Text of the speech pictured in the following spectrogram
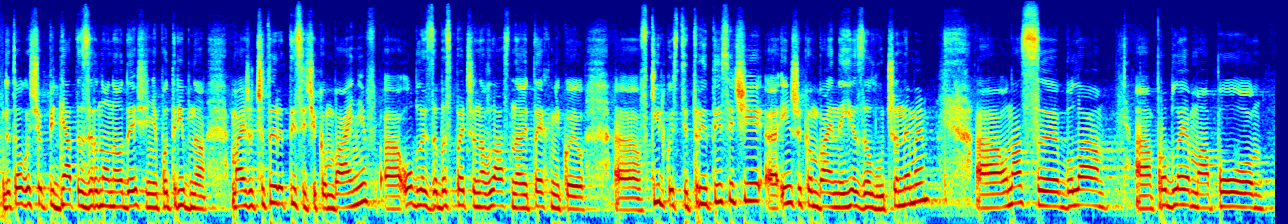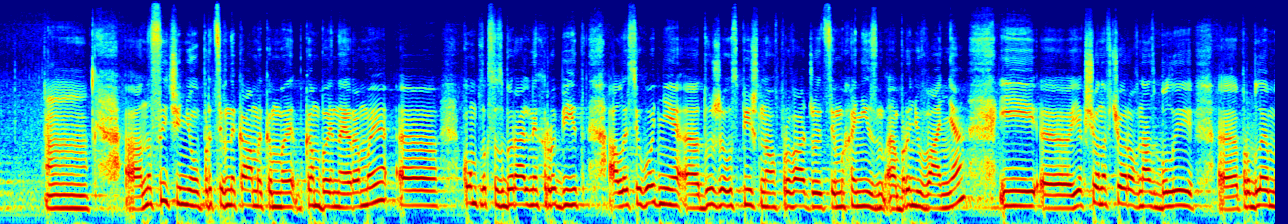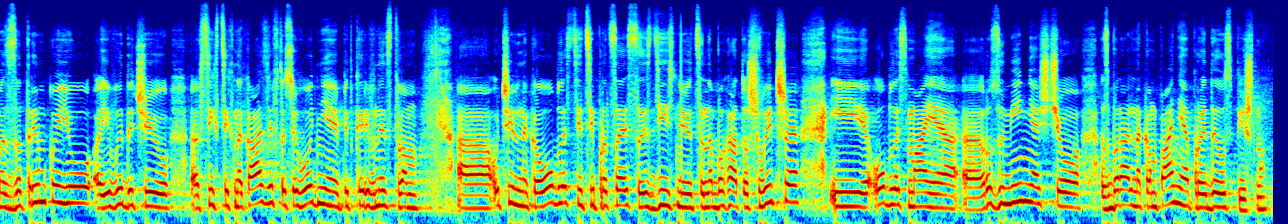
Для того щоб підняти зерно на Одещині, потрібно майже 4 тисячі комбайнів. Е, Область забезпечена власною технікою е, в кількості 3 тисячі. Е, Інші комбайни є залученими. У нас була проблема по насиченню працівниками комбайнерами е, комплексу збиральних робіт. Але сьогодні е, дуже успішно впроваджується механізм е, бронювання. І е, якщо на вчора в нас були е, проблеми з затримкою е, і видачею е, всіх цих наказів, то сьогодні під керівництвом е, очільника області ці процеси здійснюються набагато швидше, і область має е, розуміння, що збиральна кампанія пройде успішно.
